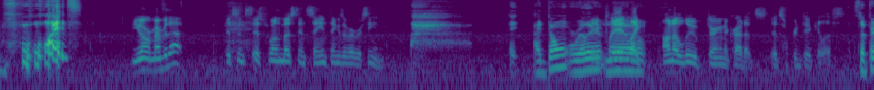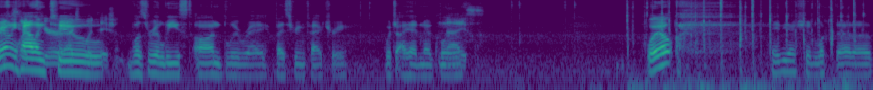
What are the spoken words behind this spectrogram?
what? You don't remember that? It's ins- it's one of the most insane things I've ever seen. I, I don't really They play it like on a loop during the credits. It's ridiculous. so apparently it's Howling pure Two was released on Blu-ray by Scream Factory, which I had no clue. Nice. Well, maybe I should look that up.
